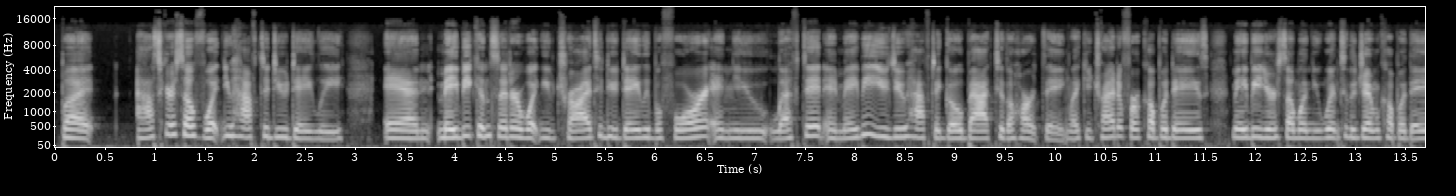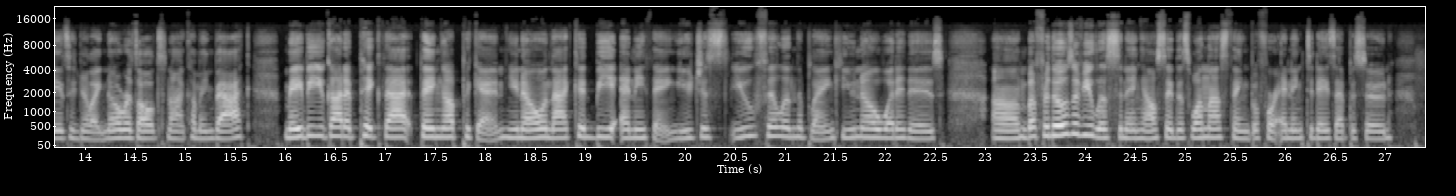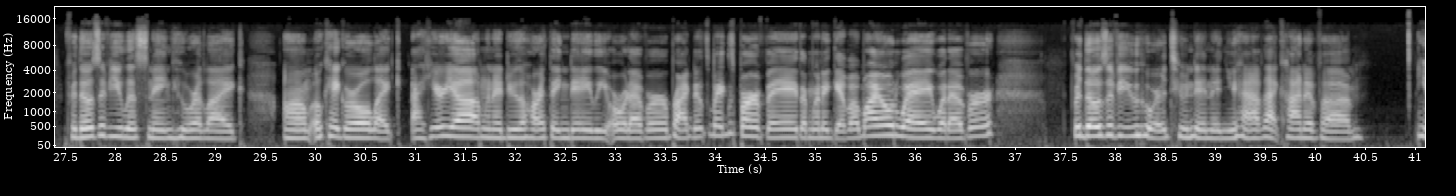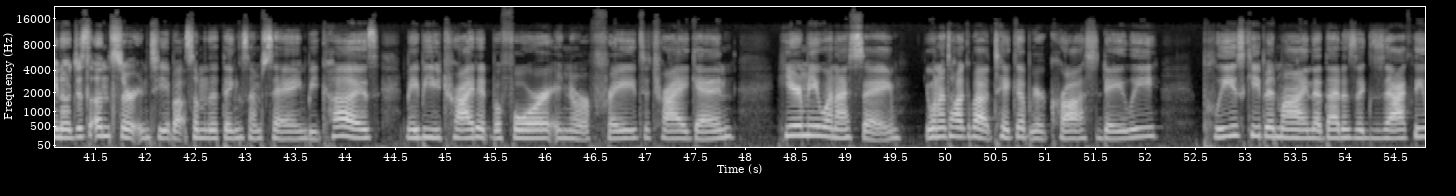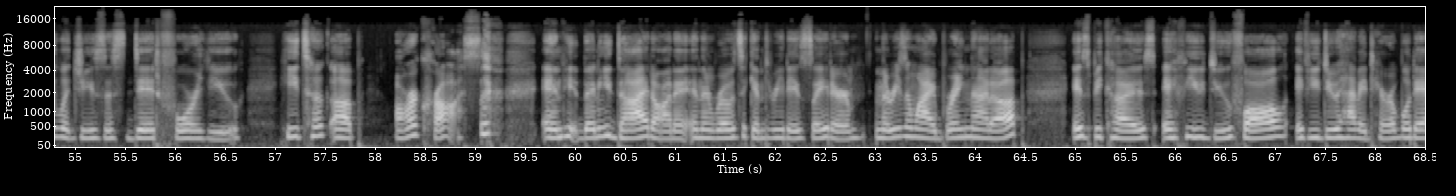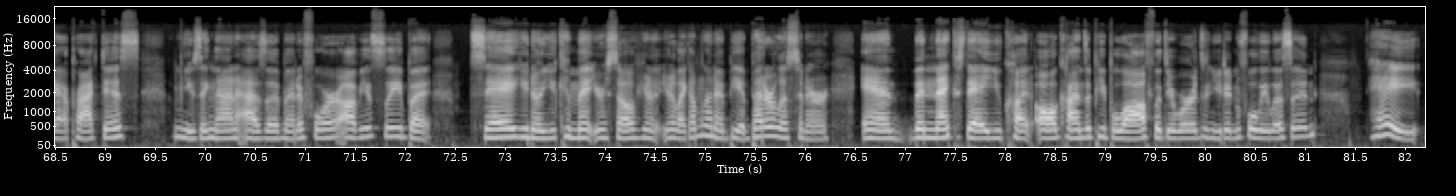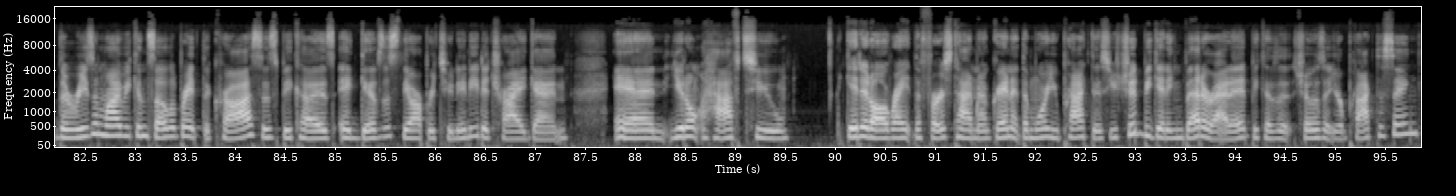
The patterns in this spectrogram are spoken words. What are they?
But ask yourself what you have to do daily and maybe consider what you've tried to do daily before and you left it and maybe you do have to go back to the heart thing. Like you tried it for a couple days maybe you're someone you went to the gym a couple days and you're like no results not coming back. Maybe you got to pick that thing up again you know and that could be anything. You just you fill in the blank you know what it is. Um, but for those of you listening i'll say this one last thing before ending today's episode. For those of you listening who are like, um, okay, girl, like, I hear ya, I'm gonna do the hard thing daily or whatever, practice makes perfect, I'm gonna give up my own way, whatever. For those of you who are tuned in and you have that kind of, um, you know, just uncertainty about some of the things I'm saying because maybe you tried it before and you're afraid to try again, hear me when I say, you wanna talk about take up your cross daily? Please keep in mind that that is exactly what Jesus did for you he took up our cross and he, then he died on it and then rose again three days later. And the reason why I bring that up is because if you do fall, if you do have a terrible day at practice, I'm using that as a metaphor, obviously, but say you know you commit yourself you're, you're like i'm going to be a better listener and the next day you cut all kinds of people off with your words and you didn't fully listen hey, the reason why we can celebrate the cross is because it gives us the opportunity to try again. And you don't have to get it all right the first time. Now, granted, the more you practice, you should be getting better at it because it shows that you're practicing.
